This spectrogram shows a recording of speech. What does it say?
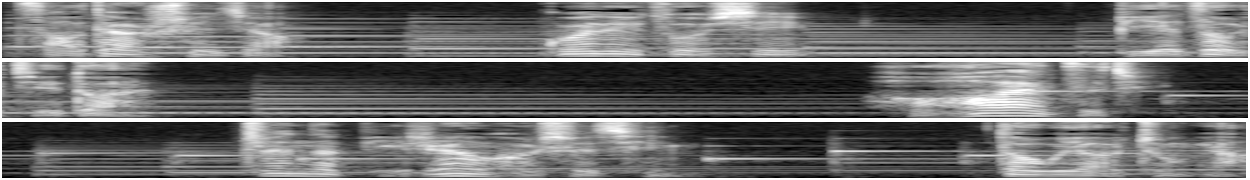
早点睡觉，规律作息，别走极端，好好爱自己，真的比任何事情都要重要。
